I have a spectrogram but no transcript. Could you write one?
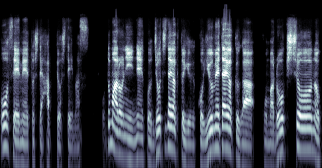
を声明として発表しています。ともあろうにね、こう上智大学というこう有名大学が、こうまあ、労基署の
